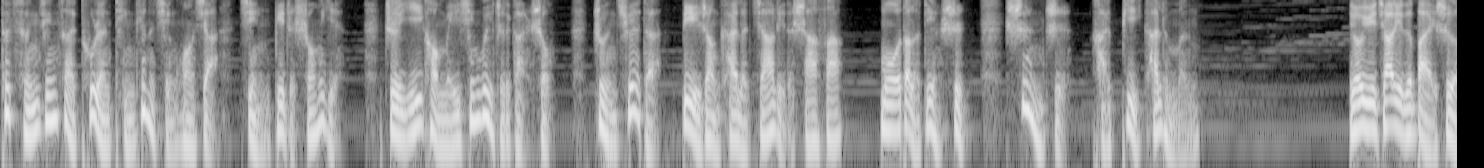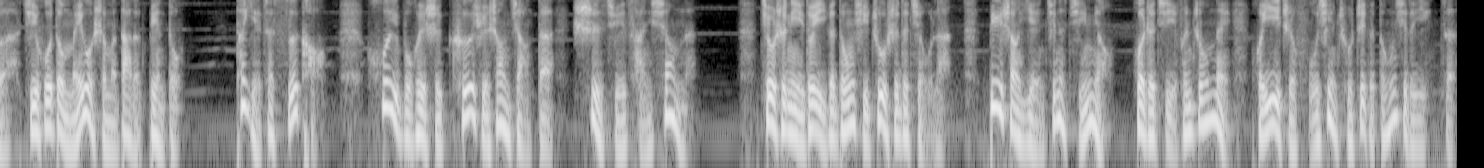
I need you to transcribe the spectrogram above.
他曾经在突然停电的情况下紧闭着双眼，只依靠眉心位置的感受，准确的避让开了家里的沙发，摸到了电视，甚至还避开了门。由于家里的摆设几乎都没有什么大的变动。他也在思考，会不会是科学上讲的视觉残像呢？就是你对一个东西注视的久了，闭上眼睛的几秒，或者几分钟内会一直浮现出这个东西的影子，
